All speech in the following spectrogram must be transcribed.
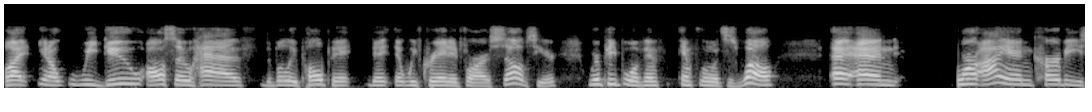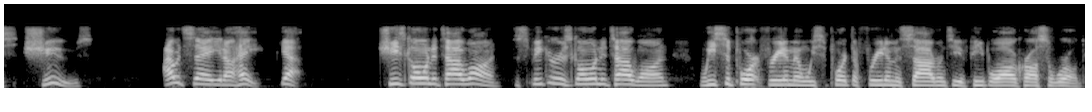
but you know, we do also have the bully pulpit that, that we've created for ourselves here. We're people of inf- influence as well, and, and were I in Kirby's shoes, I would say, you know, hey, yeah, she's going to Taiwan. The speaker is going to Taiwan. We support freedom and we support the freedom and sovereignty of people all across the world.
